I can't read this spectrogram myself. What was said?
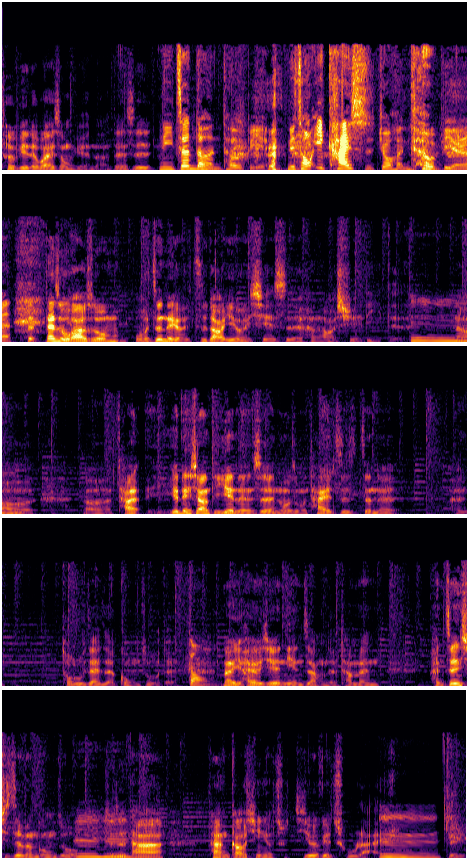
特别的外送员了。但是你真的很特别，你从一开始就很特别了。但是我要说，我真的有知道，也有一些是很好学历的，嗯，然后。呃，他有点像体验人生或什么，他也是真的很投入在这工作的。懂。那也还有一些年长的，他们很珍惜这份工作，嗯，就是他他很高兴有出机会可以出来。嗯，对。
